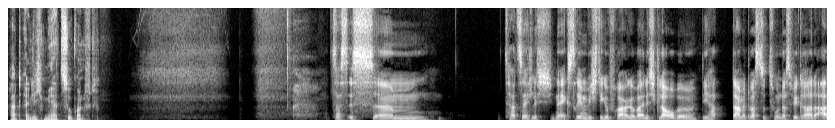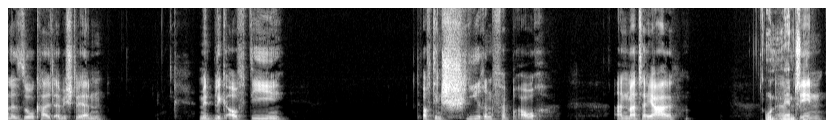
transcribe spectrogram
hat eigentlich mehr Zukunft? Das ist ähm, tatsächlich eine extrem wichtige Frage, weil ich glaube, die hat damit was zu tun, dass wir gerade alle so kalt erwischt werden mit Blick auf die auf den schieren Verbrauch an Material und äh, Menschen. Den,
